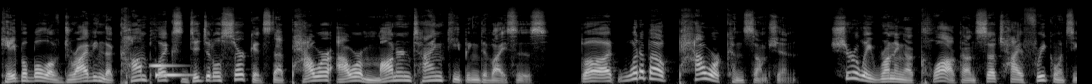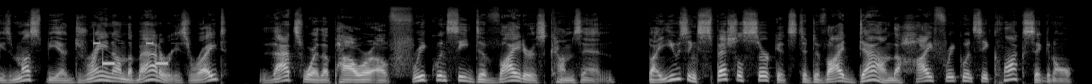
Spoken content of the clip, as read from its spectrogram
capable of driving the complex digital circuits that power our modern timekeeping devices. But what about power consumption? Surely running a clock on such high frequencies must be a drain on the batteries, right? That's where the power of frequency dividers comes in. By using special circuits to divide down the high-frequency clock signal,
